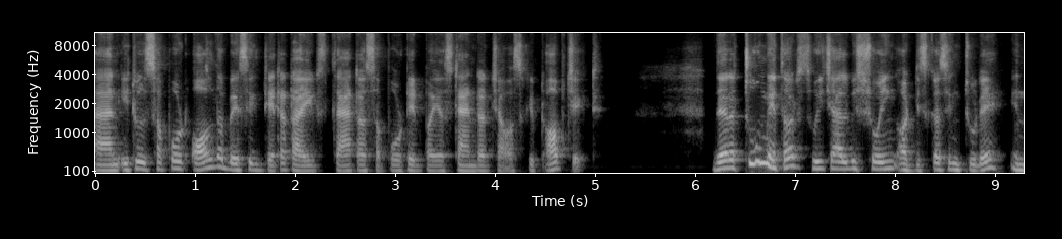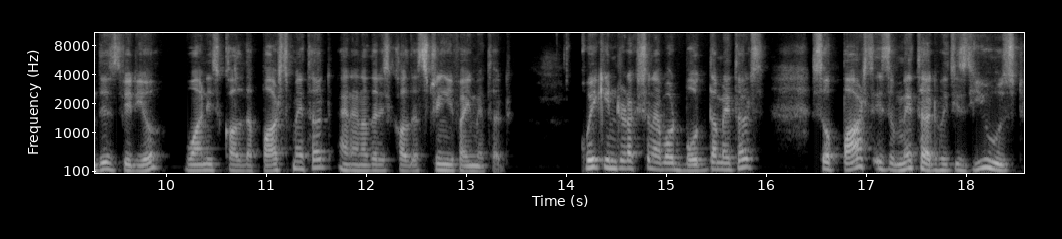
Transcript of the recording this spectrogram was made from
and it will support all the basic data types that are supported by a standard JavaScript object. There are two methods which I'll be showing or discussing today in this video. One is called the parse method and another is called the stringify method quick introduction about both the methods. So parse is a method which is used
